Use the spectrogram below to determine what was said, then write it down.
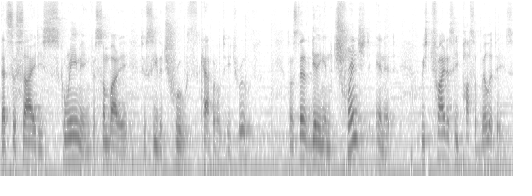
That society screaming for somebody to see the truth, capital T truth. So instead of getting entrenched in it, we try to see possibilities.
